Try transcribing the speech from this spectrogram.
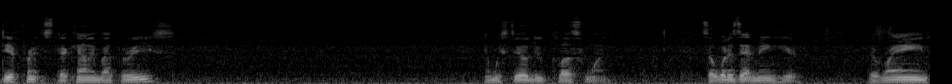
difference. They're counting by threes. And we still do plus 1. So what does that mean here? The range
